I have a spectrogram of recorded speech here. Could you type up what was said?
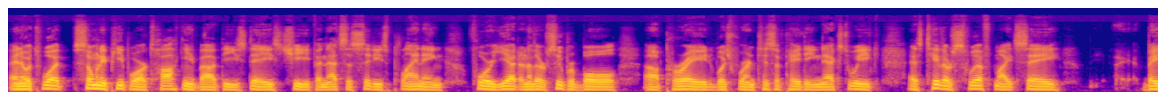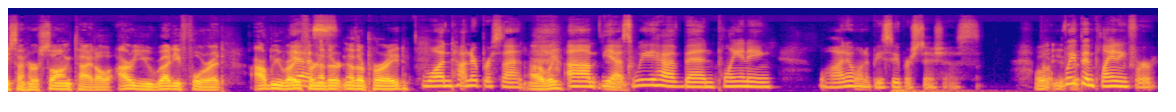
and it's what so many people are talking about these days, Chief, and that's the city's planning for yet another Super Bowl uh, parade, which we're anticipating next week. As Taylor Swift might say, based on her song title, "Are you ready for it?" Are we ready for another another parade? 100%. Are we? Um, Yeah. yes, we have been planning. Well, I don't want to be superstitious. Well, but we've been planning for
